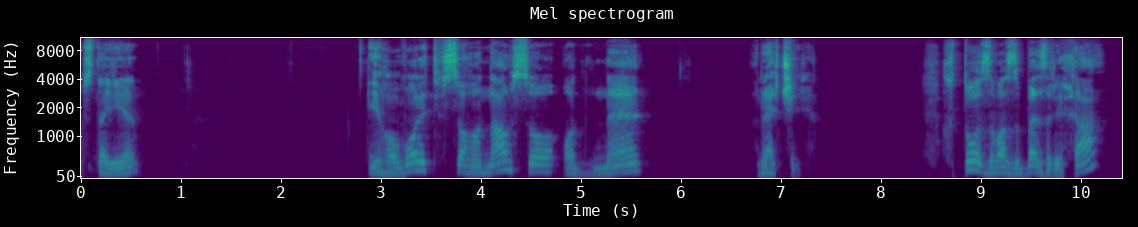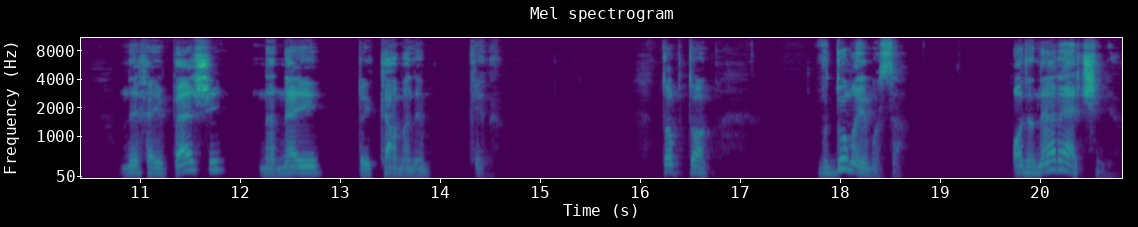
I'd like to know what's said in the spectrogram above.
встає і говорить всього-навсього одне речення. Хто з вас без гріха, нехай перший на неї той каменем кине. Тобто, вдумаємося, одне речення.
